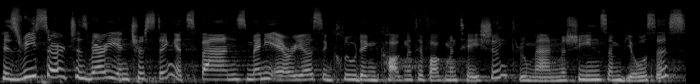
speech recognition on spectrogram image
His research is very interesting. It spans many areas, including cognitive augmentation through man-machine symbiosis,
